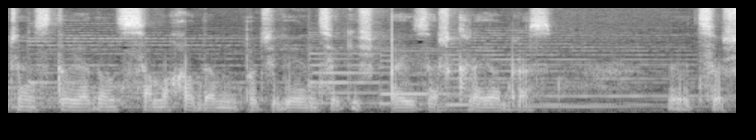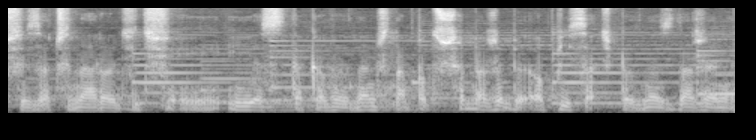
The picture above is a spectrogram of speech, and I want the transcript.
Często jadąc samochodem, podziwiając jakiś pejzaż, krajobraz, coś się zaczyna rodzić i jest taka wewnętrzna potrzeba, żeby opisać pewne zdarzenie.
